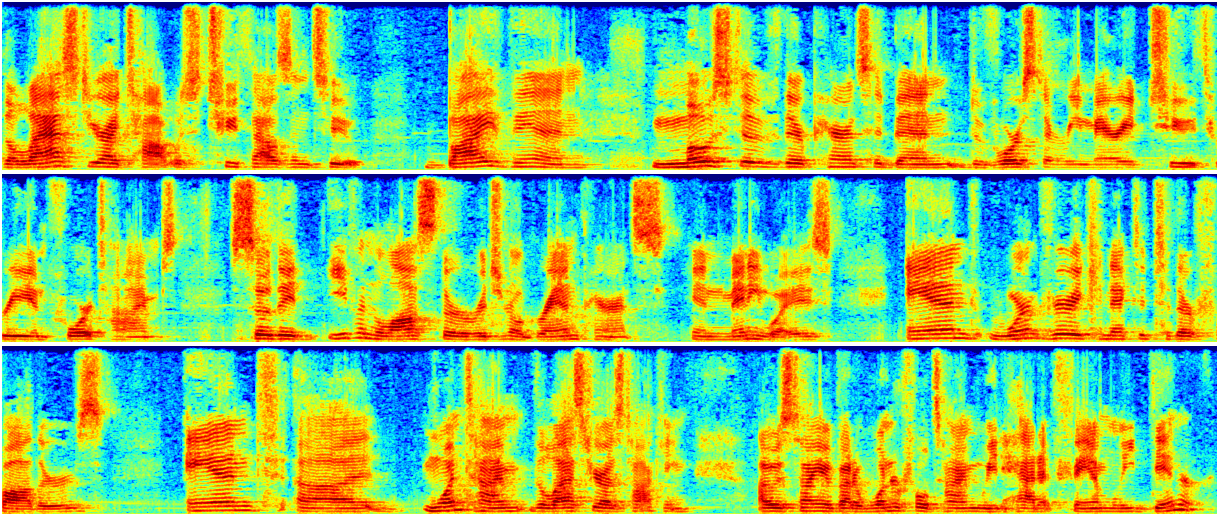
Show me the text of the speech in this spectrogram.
the last year I taught was 2002. By then, most of their parents had been divorced and remarried two, three, and four times. So they'd even lost their original grandparents in many ways and weren't very connected to their fathers. And uh, one time, the last year I was talking, I was talking about a wonderful time we'd had at family dinner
